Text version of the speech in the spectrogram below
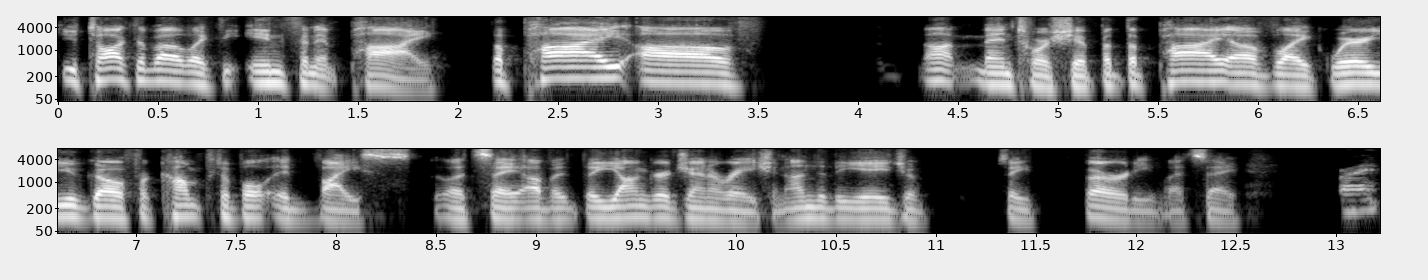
you talked about like the infinite pie, the pie of not mentorship, but the pie of like where you go for comfortable advice, let's say of a, the younger generation under the age of say 30, let's say. Right.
